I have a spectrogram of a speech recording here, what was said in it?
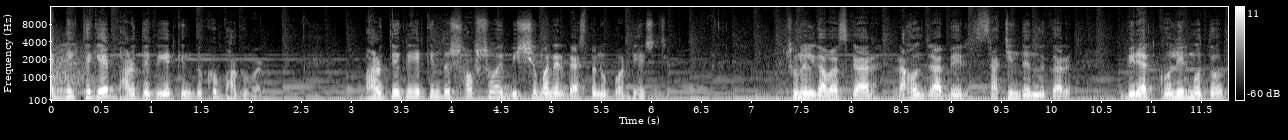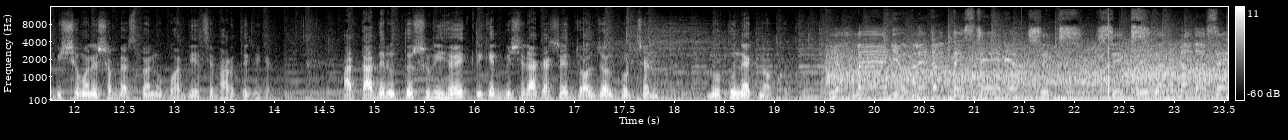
একদিক থেকে ভারতীয় ক্রিকেট কিন্তু খুব ভাগ্যবান। ভারতীয় ক্রিকেট কিন্তু সবসময় বিশ্বমানের ব্যাটসম্যান উপহার দিয়ে এসেছে। সুনীল গাভাস্কার রাহুল দ্রাবিড় সচিন তেন্ডুলকর বিরাট কোহলির মতো বিশ্বমানের সব ব্যাটসম্যান উপহার দিয়েছে ভারতীয় ক্রিকেট আর তাদের উত্তরসূরি হয়ে ক্রিকেট বিশ্বের আকাশে জলজল করছেন নতুন এক নক্ষত্র young man. You've lit up this stadium. Six, six. Is that another six?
